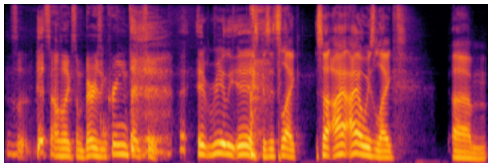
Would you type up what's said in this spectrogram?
that sounds like some berries and cream type shit. It really is because it's like so. I I always liked, um,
